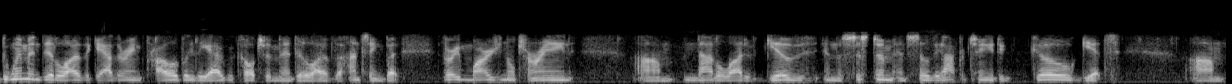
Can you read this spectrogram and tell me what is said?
the women did a lot of the gathering, probably the agriculture, the men did a lot of the hunting, but very marginal terrain, um, not a lot of give in the system. And so the opportunity to go get um,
